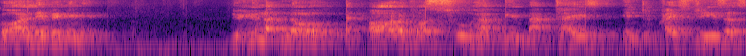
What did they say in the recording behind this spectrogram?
go on living in it? Do you not know that all of us who have been baptized into Christ Jesus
